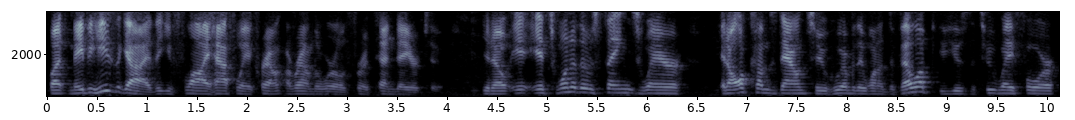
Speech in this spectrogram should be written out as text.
But maybe he's the guy that you fly halfway around, the world for a 10 day or two. You know, it, it's one of those things where it all comes down to whoever they want to develop. You use the two way for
